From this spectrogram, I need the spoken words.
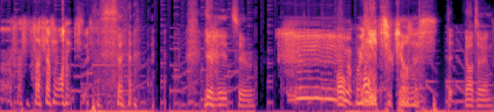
I don't want to. you need to. Oh, we oh. need to kill this. Th- your turn.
